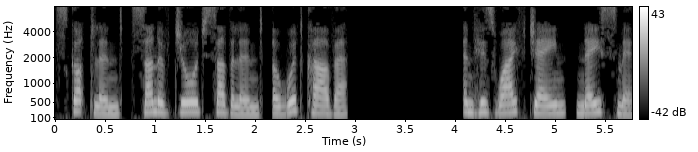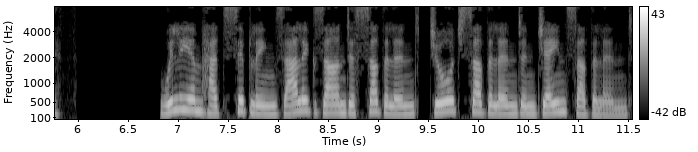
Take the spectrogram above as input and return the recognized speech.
Scotland, son of George Sutherland, a woodcarver, and his wife Jane, née Smith. William had siblings Alexander Sutherland, George Sutherland and Jane Sutherland.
